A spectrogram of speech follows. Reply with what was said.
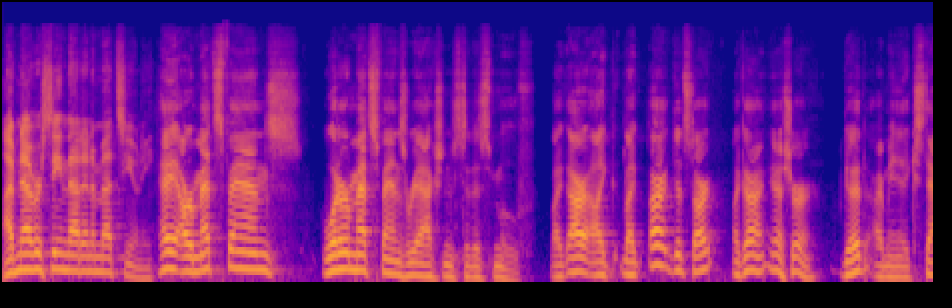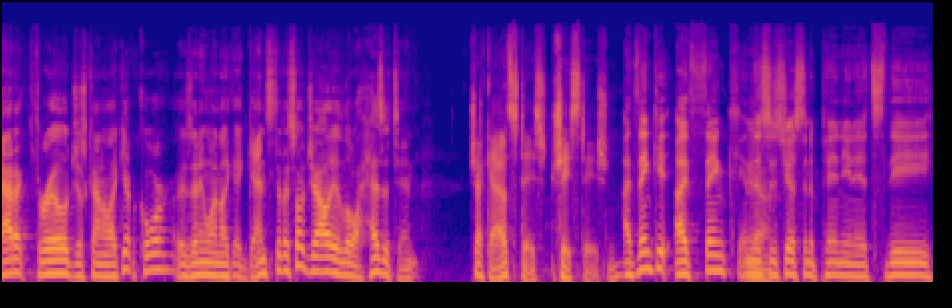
I've never seen that in a Mets uni. Hey, are Mets fans? What are Mets fans' reactions to this move? Like, all right, like, like, all right, good start. Like, all right, yeah, sure, good. I mean, ecstatic, thrilled, just kind of like, yep, cool. Is anyone like against it? I saw Jolly a little hesitant. Check out station, Chase Station. I think it, I think, and this is just an opinion, it's the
